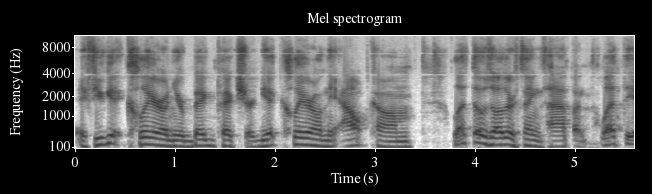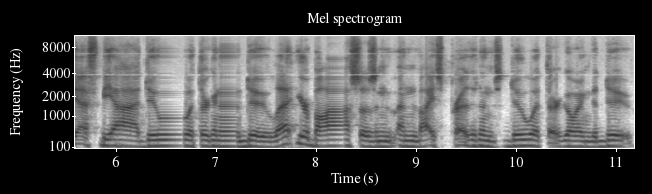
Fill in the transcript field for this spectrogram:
if you get clear on your big picture, get clear on the outcome, let those other things happen. Let the FBI do what they're going to do. Let your bosses and, and vice presidents do what they're going to do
